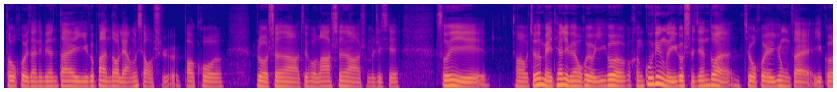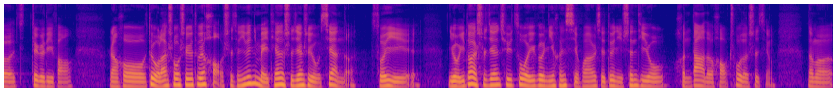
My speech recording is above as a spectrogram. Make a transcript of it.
都会在那边待一个半到两个小时，包括热身啊、最后拉伸啊什么这些。所以啊，我觉得每天里面我会有一个很固定的一个时间段，就会用在一个这个地方。然后对我来说是一个特别好的事情，因为你每天的时间是有限的，所以有一段时间去做一个你很喜欢而且对你身体有很大的好处的事情，那么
